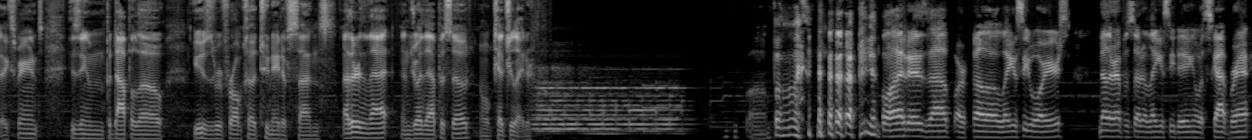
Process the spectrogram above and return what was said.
experience using Podopolo. Use the referral code Two Native Sons. Other than that, enjoy the episode, and we'll catch you later. what is up, our fellow Legacy Warriors? Another episode of Legacy Digging with Scott Brandt,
